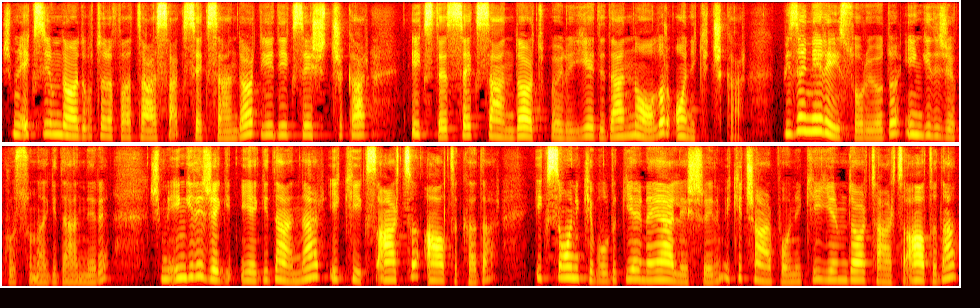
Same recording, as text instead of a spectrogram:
Şimdi eksi 24'ü bu tarafa atarsak 84. 7x eşit çıkar. x de 84 bölü 7'den ne olur? 12 çıkar. Bize nereyi soruyordu? İngilizce kursuna gidenleri. Şimdi İngilizceye gidenler 2x artı 6 kadar. X'i 12 bulduk yerine yerleştirelim. 2 çarpı 12 24 artı 6'dan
